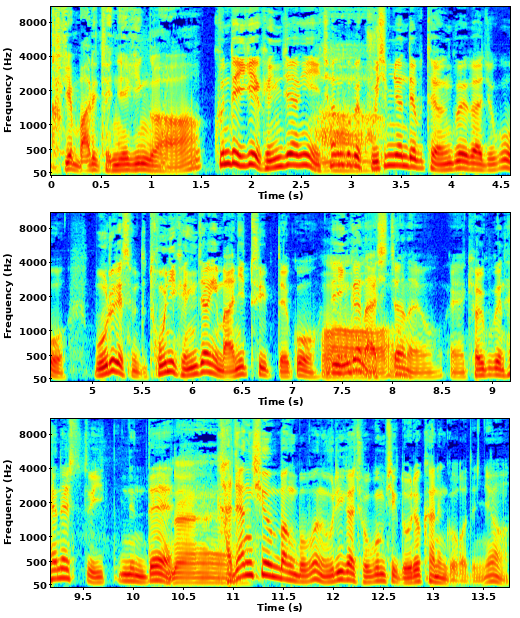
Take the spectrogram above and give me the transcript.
그게 말이 된 얘기인가? 근데 이게 굉장히 아. 1990년대부터 연구해가지고 모르겠습니다. 돈이 굉장히 많이 투입되고 근데 아. 인간 아시잖아요. 예, 결국엔 해낼 수도 있는데 네. 가장 쉬운 방법은 우리가 조금씩 노력하는 거거든요.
